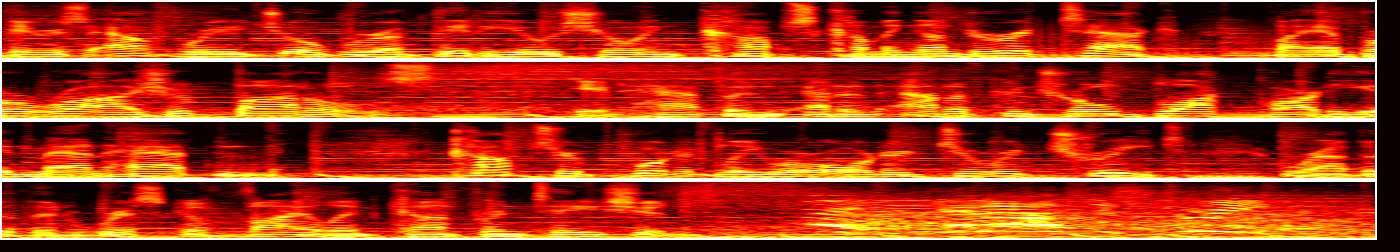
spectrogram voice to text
There's outrage over a video showing cops coming under attack by a barrage of bottles. It happened at an out of control block party in Manhattan. Cops reportedly were ordered to retreat rather than risk a violent confrontation. Hey, get out the street!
